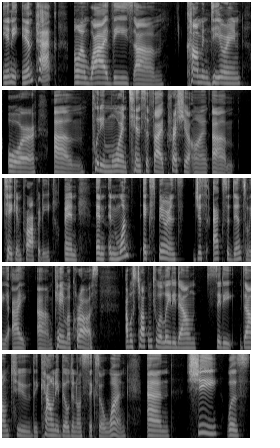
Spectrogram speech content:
any impact on why these um, commandeering or um, putting more intensified pressure on um, taking property? And and and one experience, just accidentally, I um, came across. I was talking to a lady down city down to the county building on 601 and she was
